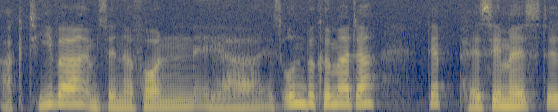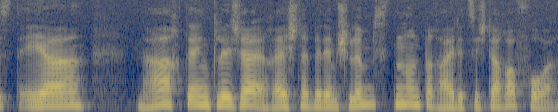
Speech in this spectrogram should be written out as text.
aktiver im Sinne von, er ist unbekümmerter. Der Pessimist ist eher nachdenklicher, er rechnet mit dem Schlimmsten und bereitet sich darauf vor.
